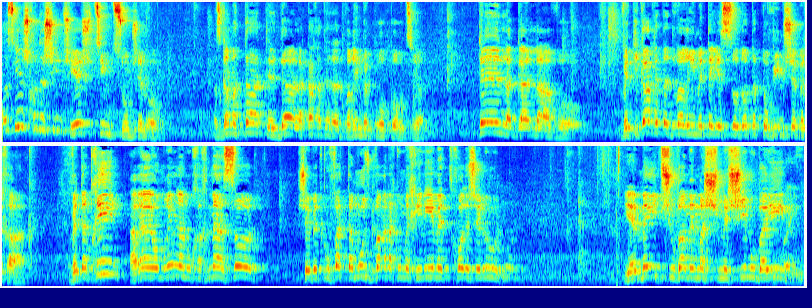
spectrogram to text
אז יש חודשים שיש צמצום של אור. אז גם אתה תדע לקחת את הדברים בפרופורציה. תן לגל לעבור, ותיקח את הדברים, את היסודות הטובים שבך, ותתחיל. הרי אומרים לנו חכמי הסוד שבתקופת תמוז כבר אנחנו מכינים את חודש אלול. ימי תשובה ממשמשים ובאים.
